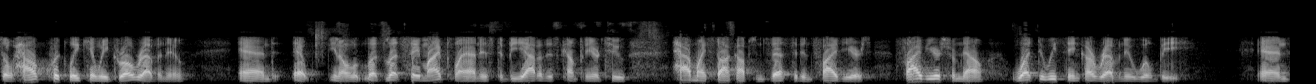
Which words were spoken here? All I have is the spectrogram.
So how quickly can we grow revenue? And at, you know, let, let's say my plan is to be out of this company or to have my stock options vested in five years. Five years from now, what do we think our revenue will be? And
